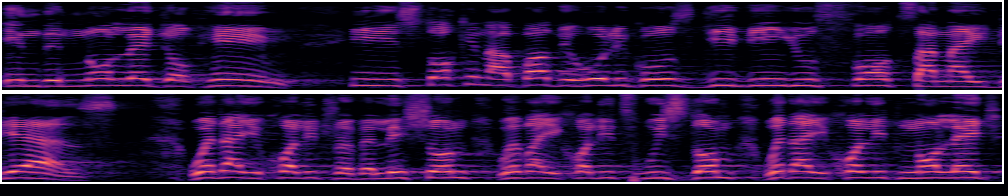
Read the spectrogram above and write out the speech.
in the knowledge of Him he is talking about the Holy Ghost giving you thoughts and ideas. Whether you call it revelation, whether you call it wisdom, whether you call it knowledge,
